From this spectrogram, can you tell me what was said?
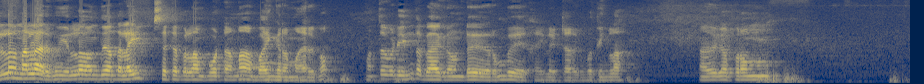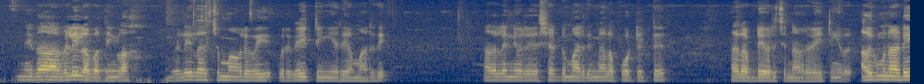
எல்லாம் நல்லா இருக்கும். எல்லாம் வந்து அந்த லைட் செட்டப் எல்லாம் போட்டோன்னா பயங்கரமாக இருக்கும். மற்றபடி இந்த பேக்ரவுண்டு ரொம்ப ஹைலைட்டாக இருக்குது பார்த்தீங்களா அதுக்கப்புறம் இதான் வெளியில் பார்த்தீங்களா வெளியில் சும்மா ஒரு வெய் ஒரு வெயிட்டிங் ஏரியா மாதிரி அதில் இனி ஒரு ஷெட்டு மாதிரி மேலே போட்டுட்டு அதில் அப்படியே ஒரு சின்ன ஒரு வெயிட்டிங் இது. அதுக்கு முன்னாடி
